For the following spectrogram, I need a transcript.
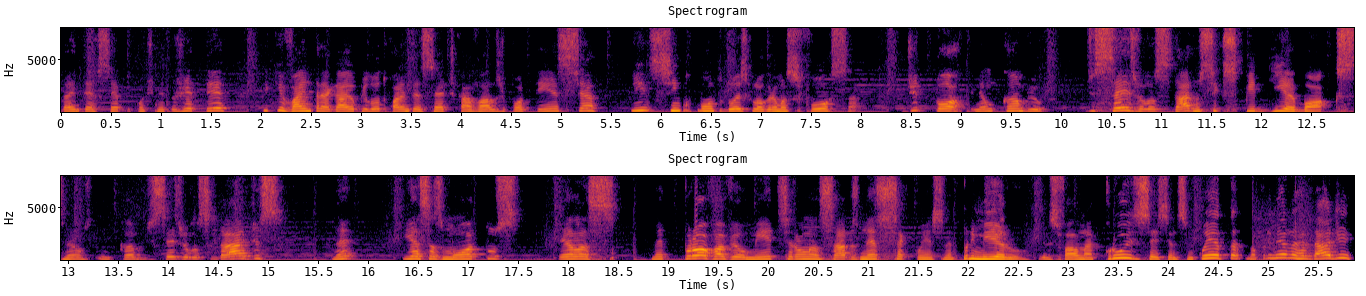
Da Intercept Continental GT e que vai entregar ao piloto 47 cavalos de potência e 5.2 kg força de torque, né? Um câmbio de 6 velocidades, um 6-speed gearbox, né? Um câmbio de 6 velocidades, né? E essas motos, elas né, provavelmente serão lançadas nessa sequência. Né? Primeiro, eles falam na Cruz 650, no primeiro, na realidade,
